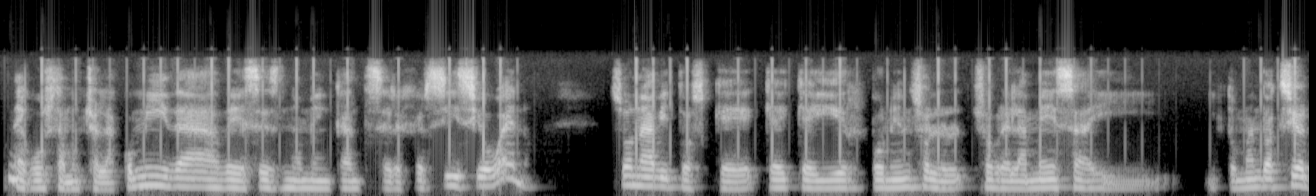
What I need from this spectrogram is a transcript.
Me gusta mucho la comida, a veces no me encanta hacer ejercicio. Bueno, son hábitos que, hay que ir poniendo sobre, la mesa y, tomando acción.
